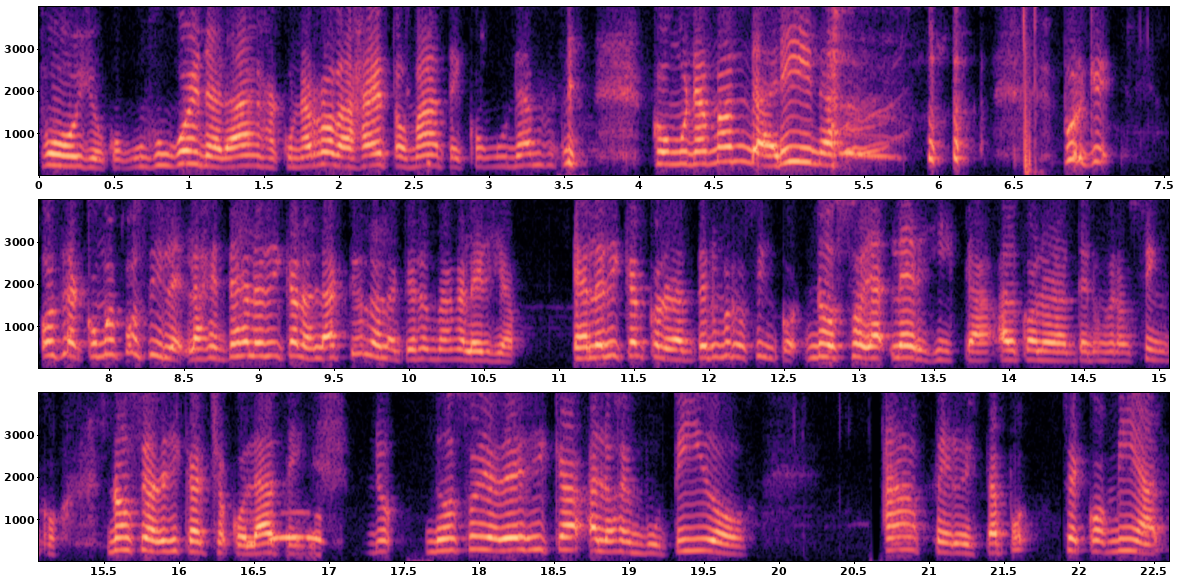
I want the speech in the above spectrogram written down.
pollo, con un jugo de naranja, con una rodaja de tomate, con una, con una mandarina. Porque, o sea, ¿cómo es posible? La gente es alérgica a los lácteos, los lácteos no me dan alergia. Es alérgica al colorante número 5. No soy alérgica al colorante número 5. No soy alérgica al chocolate. No, no soy alérgica a los embutidos. Ah, pero esta se comía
